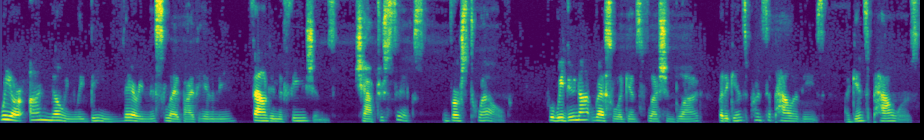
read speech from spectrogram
We are unknowingly being very misled by the enemy, found in Ephesians chapter 6, verse 12. For we do not wrestle against flesh and blood, but against principalities, against powers,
